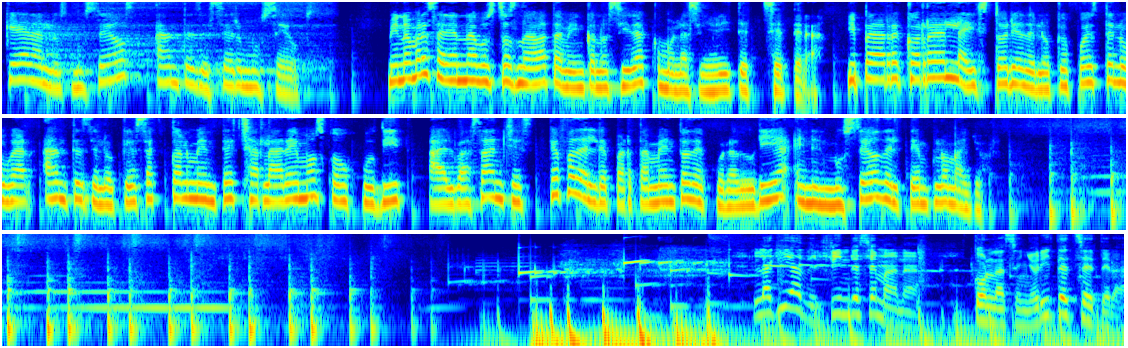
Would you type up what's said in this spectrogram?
¿Qué eran los museos antes de ser museos? Mi nombre es Ariana Bustos Nava, también conocida como la señorita etcétera. Y para recorrer la historia de lo que fue este lugar antes de lo que es actualmente, charlaremos con Judith Alba Sánchez, jefa del Departamento de Curaduría en el Museo del Templo Mayor. La guía del fin de semana, con la señorita etcétera.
